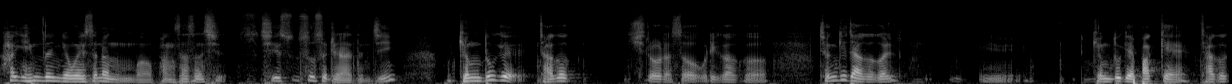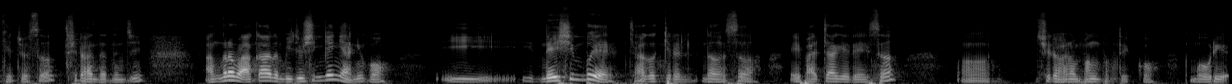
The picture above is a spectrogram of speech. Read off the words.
하기 힘든 경우에서는 뭐 방사선 시, 시- 수술이라든지 뭐 경두계 자극 치료라서 우리가 그 전기 자극을 이 경두계 밖에 자극해줘서 치료한다든지 안 그러면 아까는 미주신경이 아니고 이 뇌신부에 자극기를 넣어서 이 발작에 대해서 어, 치료하는 방법도 있고 뭐 우리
